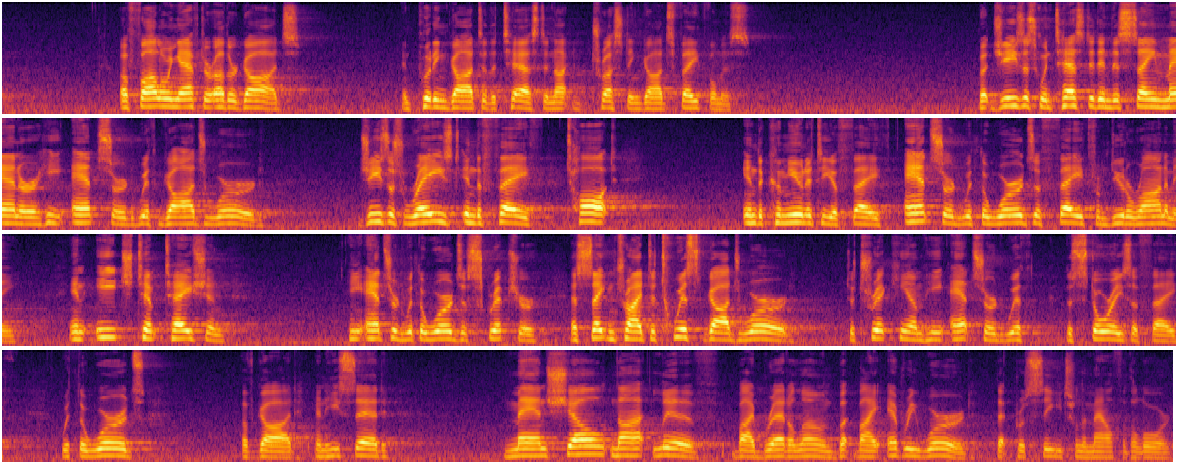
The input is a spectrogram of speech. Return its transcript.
of following after other gods, and putting God to the test and not trusting God's faithfulness. But Jesus, when tested in this same manner, he answered with God's word. Jesus, raised in the faith, taught in the community of faith, answered with the words of faith from Deuteronomy. In each temptation, he answered with the words of Scripture. As Satan tried to twist God's word to trick him, he answered with the stories of faith, with the words of God. And he said, Man shall not live by bread alone, but by every word that proceeds from the mouth of the Lord.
